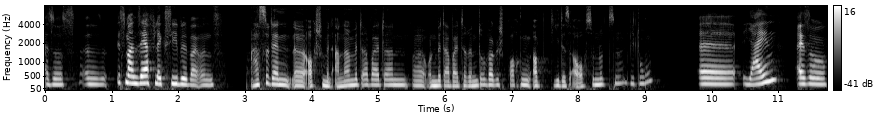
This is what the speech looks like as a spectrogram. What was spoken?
Also es äh, ist man sehr flexibel bei uns. Hast du denn äh, auch schon mit anderen Mitarbeitern äh, und Mitarbeiterinnen darüber gesprochen, ob die das auch so nutzen wie du? Äh, jein, also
